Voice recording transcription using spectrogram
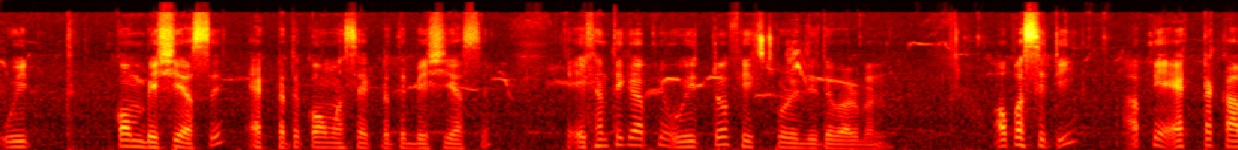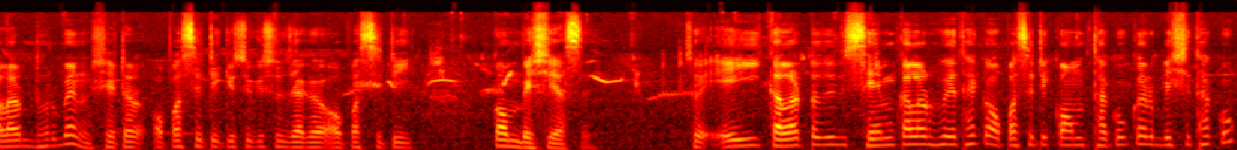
উইথ কম বেশি আছে, একটাতে কম আছে, একটাতে বেশি আছে। এখান থেকে আপনি উইথটাও ফিক্সড করে দিতে পারবেন। অপাসিটি, আপনি একটা কালার ধরবেন, সেটার অপাসিটি কিছু কিছু জায়গায় অপাসিটি কম বেশি আছে। সো এই কালারটা যদি সেম কালার হয়ে থাকে, অপাসিটি কম থাকুক আর বেশি থাকুক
